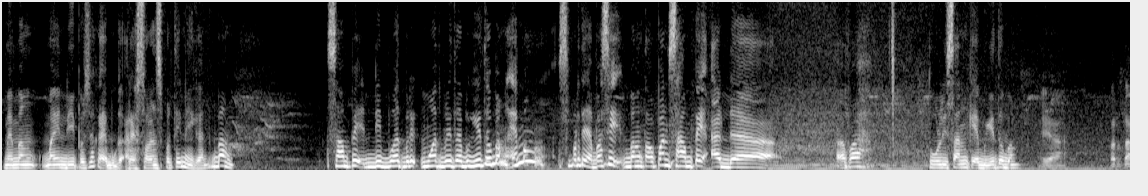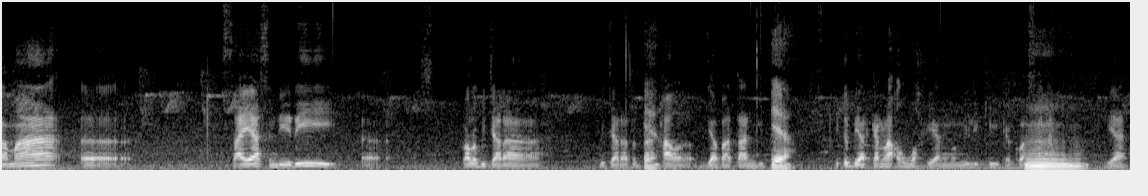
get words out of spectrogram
memang main di posnya kayak buka restoran seperti ini kan, bang. Sampai dibuat beri- muat berita begitu bang, emang seperti apa sih bang Taupan sampai ada apa tulisan kayak begitu bang? Ya, pertama eh, saya sendiri eh, kalau bicara bicara tentang Ya. hal jabatan gitu, Ya. itu biarkanlah Allah yang memiliki kekuasaan, Hmm, ya.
